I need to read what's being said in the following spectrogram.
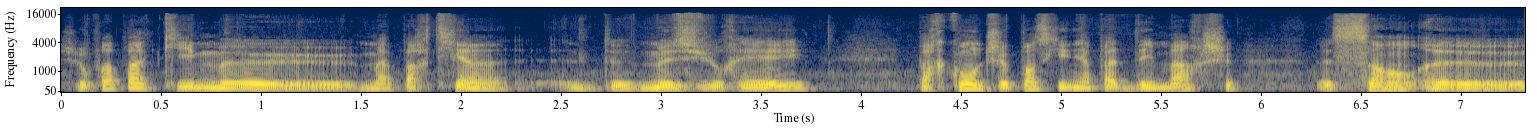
Je ne crois pas qu'il m'appartient de mesurer. Par contre, je pense qu'il n'y a pas de démarche sans euh,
